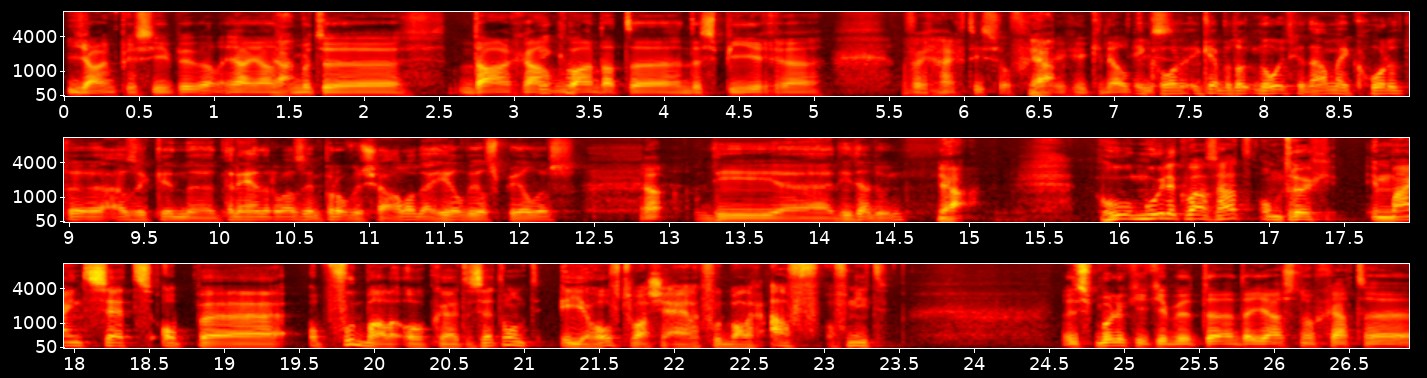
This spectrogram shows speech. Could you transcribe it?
Ja, in principe wel. Ja, ja, ja. Ze moeten daar gaan waar dat, uh, de spier uh, verhard is of ja. gekneld is. Ik, hoor, ik heb het ook nooit gedaan, maar ik hoor het uh, als ik een trainer was in Provinciale, dat heel veel spelers ja. die, die dat doen. Ja. Hoe moeilijk was dat om terug in mindset op, op voetballen ook te zetten? Want in je hoofd was je eigenlijk voetballer af, of niet? Het is moeilijk. Ik heb het uh, dat juist nog gehad uh,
